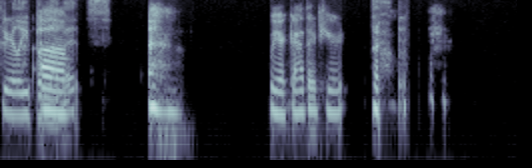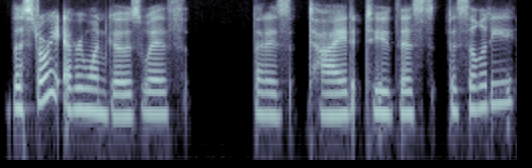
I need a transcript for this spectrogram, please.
dearly beloveds. Um, we are gathered here. the story everyone goes with that is tied to this facility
